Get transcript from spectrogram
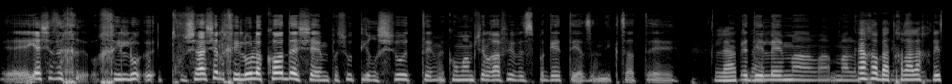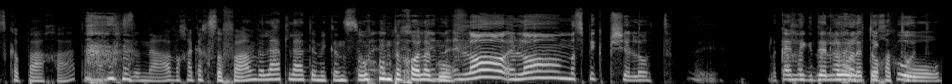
יש איזו חילו, תחושה של חילול הקודש, שהם פשוט ירשו את מקומם של רפי וספגטי, אז אני קצת... לאט בדילמה מה, מה לעשות. ככה בהתחלה להכניס כפה אחת, זנב, אחר כך שפם, ולאט לאט הם ייכנסו בכל הגוף. הן לא, לא מספיק בשלות. הן נגדלו לתוך הטור.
